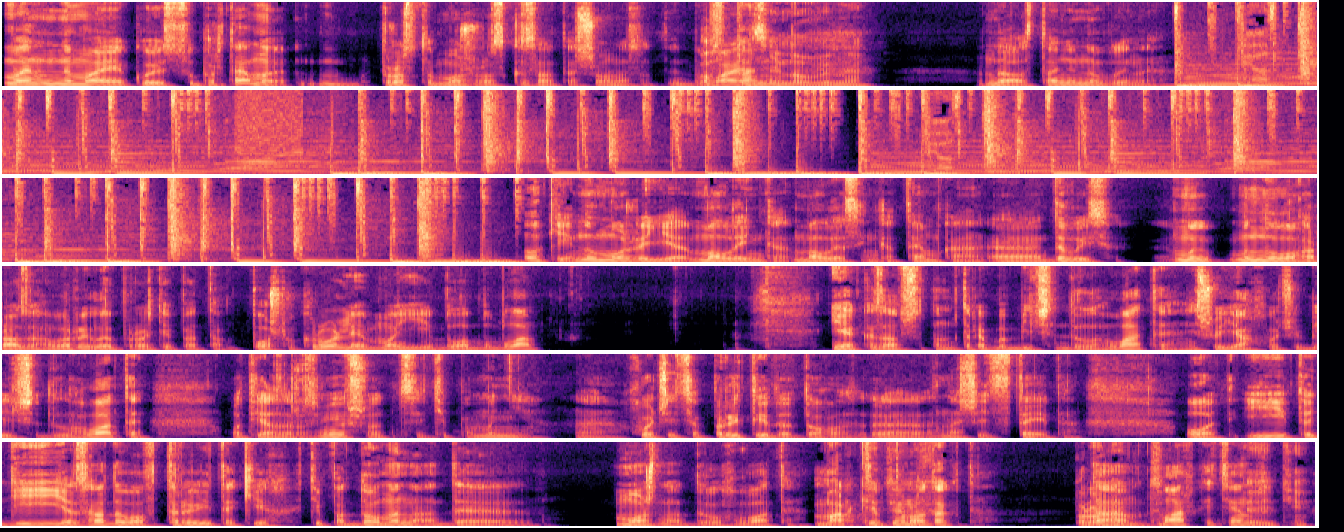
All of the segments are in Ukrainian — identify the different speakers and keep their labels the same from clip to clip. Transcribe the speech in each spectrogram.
Speaker 1: У мене немає якоїсь супертеми, просто можу розказати, що у нас тут відбувається.
Speaker 2: Останні новини.
Speaker 1: Да, останні новини. Окей, ну може є маленька, малесенька темка. Е, Дивись, ми минулого разу говорили про типу, там, пошук ролі, мої бла бла бла. І я казав, що там треба більше делегувати, і що я хочу більше делегувати. От я зрозумів, що це типу, мені е, хочеться прийти до того, е, значить, стейта. От, і тоді я згадував три таких, типу, домена, де можна делегувати.
Speaker 2: Маркетинг,
Speaker 1: продакт,
Speaker 2: продакт,
Speaker 1: да, маркетинг
Speaker 2: IT.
